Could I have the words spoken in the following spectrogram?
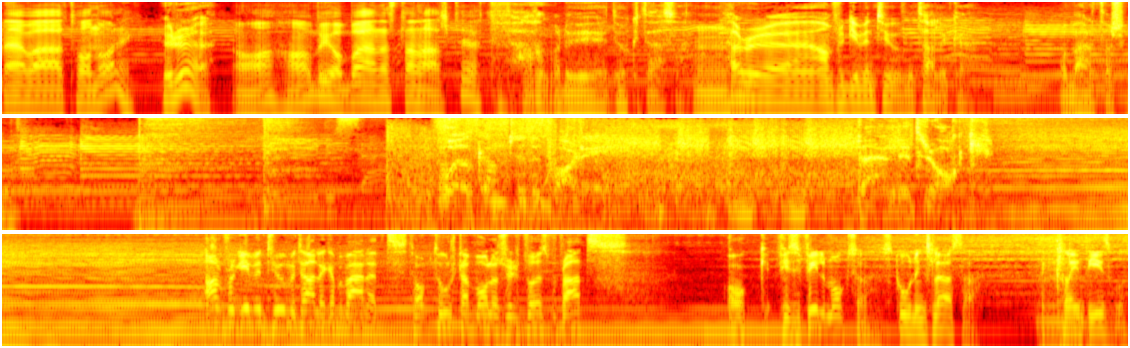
När jag var tonåring. Hur är det? Ja, ja vi jobbar nästan alltid vet du. Fan vad du är duktig alltså. Mm. Här har du uh, Unforgiven 2, Metallica. Och bandet, varsågod. Welcome to the party. Bandit Rock. Unforgiven 2, Metallica på bandet. Topp torsdag, Bollens Puss på plats. Och finns i film också, Skoningslösa. Med Clint Eastwood.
